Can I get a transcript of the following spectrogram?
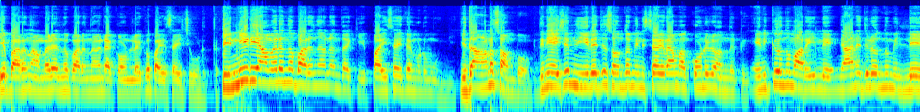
ഈ പറയുന്ന അമര എന്ന് പറയുന്നവന്റെ അക്കൗണ്ടിലേക്ക് പൈസ അയച്ചു കൊടുത്തു. പിന്നീട് ഈ അമര എന്ന് പറയുന്നവൻ എന്താക്കി? പൈസ ആയിട്ട് അങ്ങോട്ട് മുങ്ങി. ഇതാണ് സംഭവം. ഇതിനുശേഷം നീരജ് സ്വന്തം ഇൻസ്റ്റാഗ്രാം അക്കൗണ്ടിൽ വന്നിട്ട് എനിക്കൊന്നും അറിയില്ലേ? ഞാൻ ഇതിലൊന്നും ഇല്ലേ?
